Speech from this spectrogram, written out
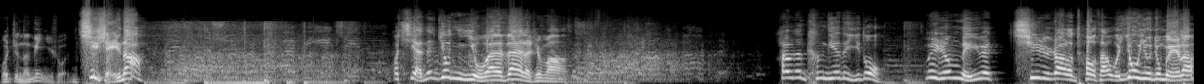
我只能跟你说，你气谁呢？我显得就你有 WiFi 了是吗？还有那坑爹的移动。为什么每月七十兆的套餐我用用就没了？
